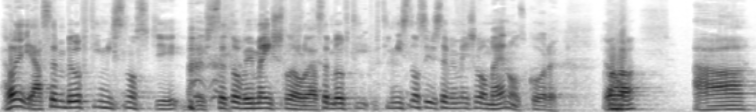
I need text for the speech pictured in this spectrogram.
Hele, já jsem byl v té místnosti, když se to vymýšlelo. Já jsem byl v té místnosti, když se vymýšlelo jméno skoro. Jo? Aha. A,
